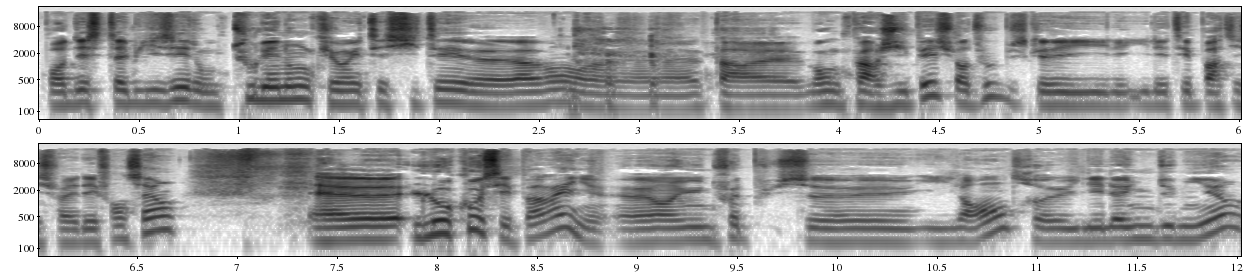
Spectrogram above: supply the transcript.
pour déstabiliser donc tous les noms qui ont été cités euh, avant euh, par euh, bon, par JP surtout puisqu'il il était parti sur les défenseurs. Euh, Loco c'est pareil, une fois de plus il rentre, il est là une demi-heure,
